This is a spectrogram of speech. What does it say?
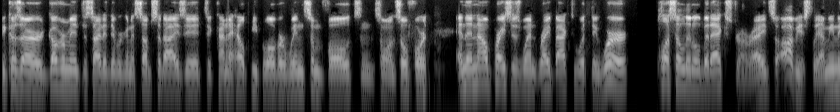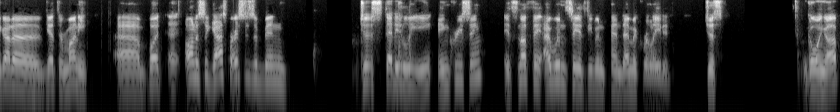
because our government decided they were going to subsidize it to kind of help people over win some votes and so on and so forth. And then now prices went right back to what they were, plus a little bit extra, right? So obviously, I mean, they got to get their money. Uh, but uh, honestly, gas prices have been just steadily increasing. It's nothing, I wouldn't say it's even pandemic related, just going up.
